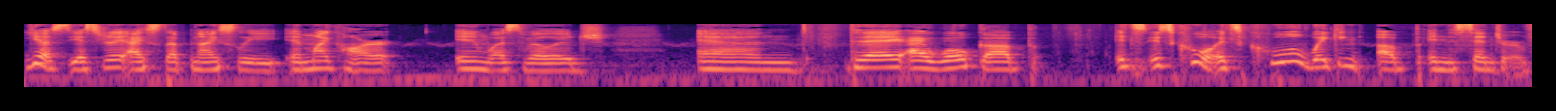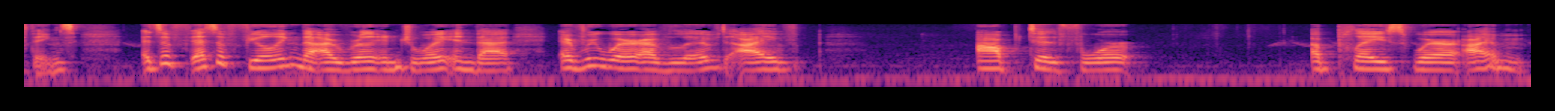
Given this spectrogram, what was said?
yes, yesterday I slept nicely in my car in West Village, and today I woke up. It's it's cool. It's cool waking up in the center of things. It's a that's a feeling that I really enjoy. In that everywhere I've lived, I've opted for a place where I'm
